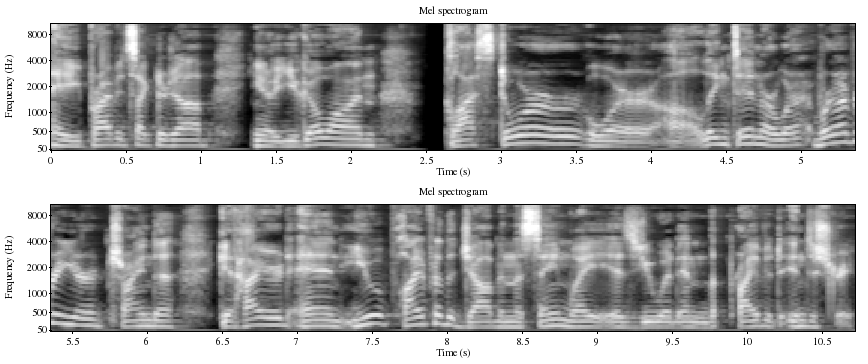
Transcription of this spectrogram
a, a private sector job. You know, you go on Glassdoor or uh, LinkedIn or where, wherever you're trying to get hired, and you apply for the job in the same way as you would in the private industry.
